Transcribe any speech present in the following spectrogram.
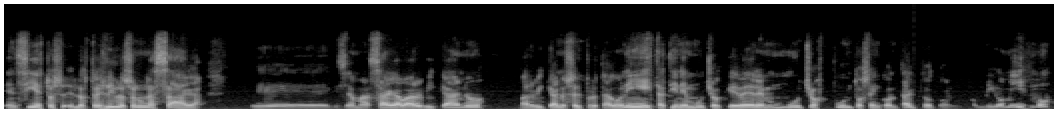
en sí. Estos, los tres libros son una saga eh, que se llama Saga Barbicano. Barbicano es el protagonista, tiene mucho que ver en muchos puntos en contacto con, conmigo mismo.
